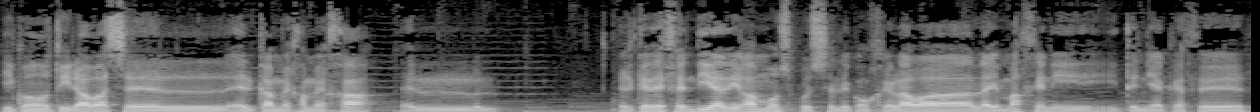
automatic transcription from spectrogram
Y cuando tirabas el, el Kamehameha, el, el que defendía, digamos, pues se le congelaba la imagen y, tenía que hacer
